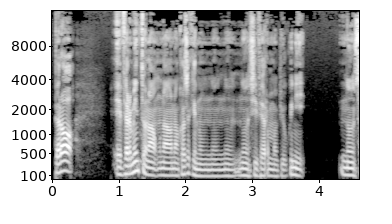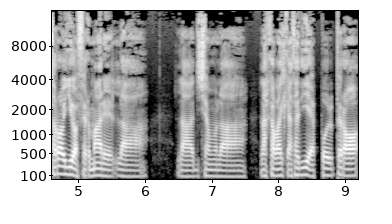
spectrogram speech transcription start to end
Però è veramente una, una- una cosa che non, non- non- si ferma più. Quindi non sarò io a fermare la, la, diciamo, la, la cavalcata di Apple, però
